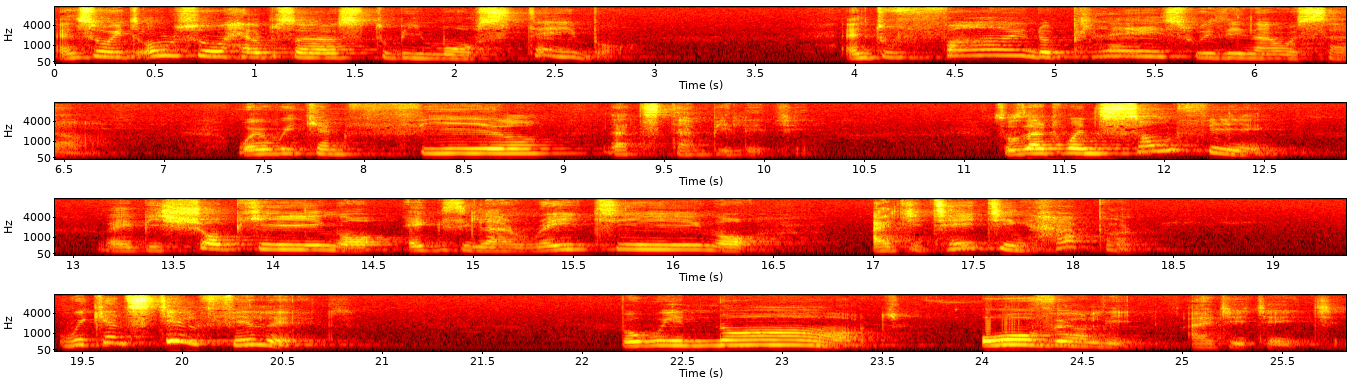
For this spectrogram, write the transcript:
And so it also helps us to be more stable and to find a place within ourselves where we can feel that stability. So that when something may be shocking or exhilarating or agitating happen, we can still feel it. But we're not overly agitated.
